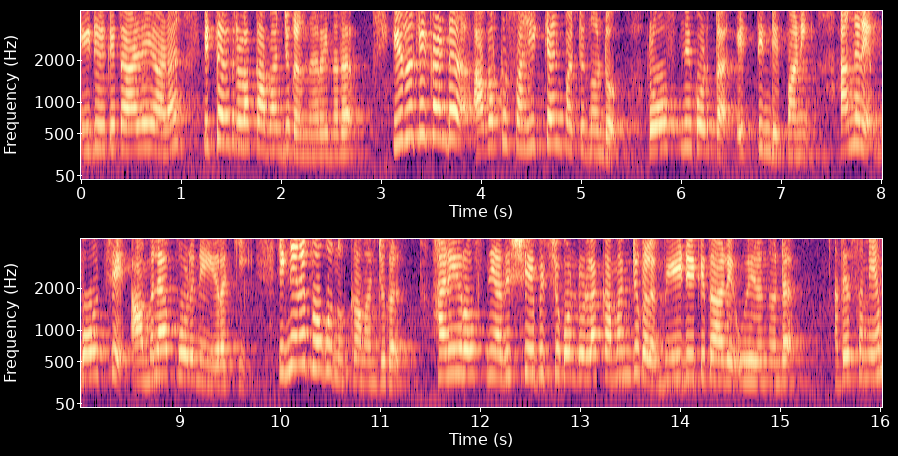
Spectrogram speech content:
വീഡിയോയ്ക്ക് താഴെയാണ് ഇത്തരത്തിലുള്ള കമന്റുകൾ നിറയുന്നത്. ഇതൊക്കെ കണ്ട് അവർക്ക് സഹിക്കാൻ പറ്റുന്നുണ്ടോ റോസിനെ കൊടുത്ത എട്ടിന്റെ പണി. അങ്ങനെ ബോച്ചെ അമല പോളിനെ ഇറക്കി. ഇങ്ങനെ പോകുന്നു കമന്റുകൾ. ഹണി റോസിനെ അധിക്ഷേപിച്ചുകൊണ്ടുള്ള കമന്റുകൾ വീഡിയോയ്ക്ക് താഴെ ഉയരുന്നുണ്ട്. അതേസമയം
